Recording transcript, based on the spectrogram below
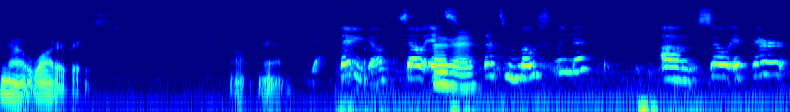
No, water based. Oh man. There you go. So it's Okay. that's mostly myth. Um, so if there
